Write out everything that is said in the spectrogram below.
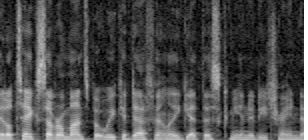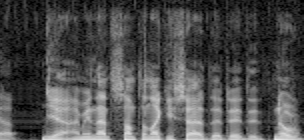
it'll take several months, but we could definitely get this community trained up. Yeah, I mean that's something like you said that it, it- no,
